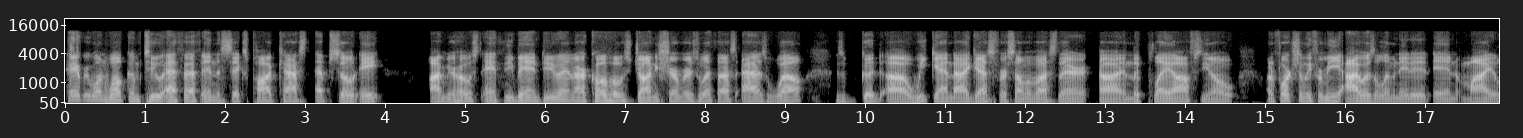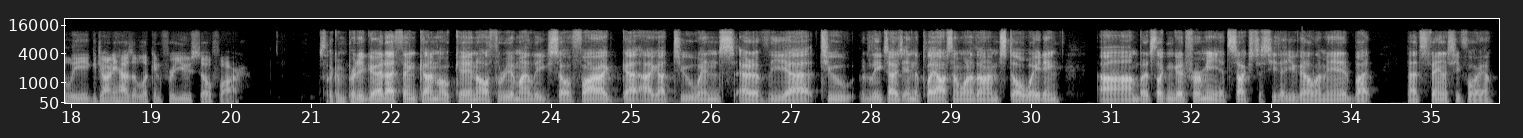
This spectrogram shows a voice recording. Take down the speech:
Hey everyone, welcome to FF in the Six podcast, episode eight. I'm your host, Anthony Bandu, and our co-host Johnny Shermer is with us as well. It was a good uh, weekend, I guess, for some of us there uh, in the playoffs. You know, unfortunately for me, I was eliminated in my league. Johnny, how's it looking for you so far? It's looking pretty good. I think I'm okay in all three of my leagues so far. I got I got two wins out of the uh, two leagues I was in the playoffs, and one of them I'm still waiting. Um, but it's looking good for me. It sucks to see that you got eliminated, but that's fantasy for you.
